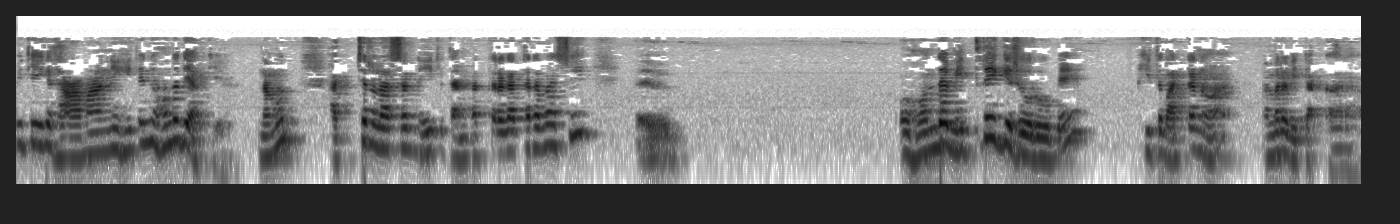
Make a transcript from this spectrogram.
ඉතින් ඒක සාමාන්‍ය හිතෙන්නේ හොඳ දෙයක් කියලා. නමුත් අච්චර ලස්සන හිත තැම්පත් කරගත්තට පස්සේ හොඳ මිත්‍රයෙක්ගේ ස්වරූපේ හිත වටනවා අමර විතක්කාරා.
